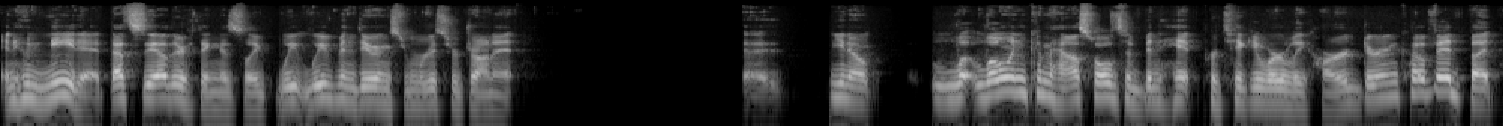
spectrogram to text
and who need it. That's the other thing is like we, we've been doing some research on it. Uh, you know l- low income households have been hit particularly hard during covid but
